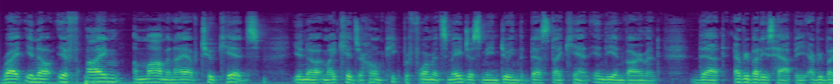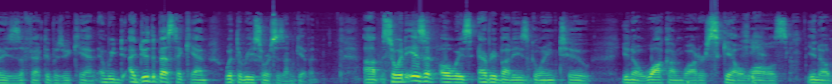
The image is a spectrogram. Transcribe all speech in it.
right? You know, if I'm a mom and I have two kids, you know, my kids are home, peak performance may just mean doing the best I can in the environment that everybody's happy, everybody's as effective as we can, and we I do the best I can with the resources I'm given. Um, so it isn't always everybody's going to you know, walk on water, scale walls, you know,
